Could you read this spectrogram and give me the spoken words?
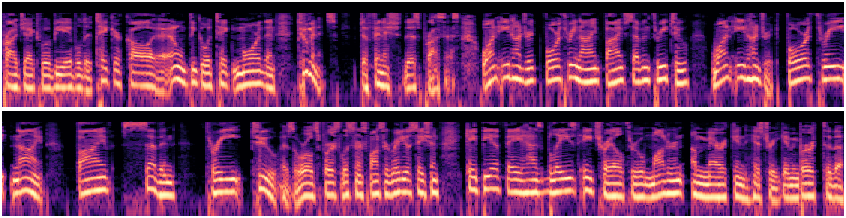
project will be able to take your call. I don't think it would take more than two minutes to finish this process. 1-800-439-5732. 1-800-439-5732. 32. As the world's first listener-sponsored radio station, KPFA has blazed a trail through modern American history, giving birth to the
